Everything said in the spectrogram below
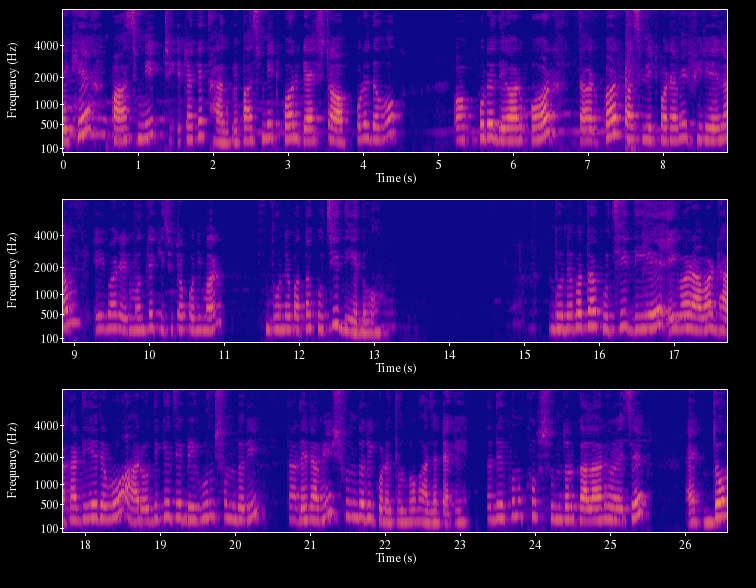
রেখে পাঁচ মিনিট এটাকে থাকবে। পাঁচ মিনিট পর গ্যাসটা অফ করে দেব। অফ করে দেওয়ার পর তারপর পাঁচ মিনিট পরে আমি ফিরে এলাম। এইবার এর মধ্যে কিছুটা পরিমাণ ধনে পাতা কুচি দিয়ে দেবো। ধনেপাতা কুচি দিয়ে এইবার আবার ঢাকা দিয়ে দেবো। আর ওদিকে যে বেগুন সুন্দরী তাদের আমি সুন্দরী করে তুলবো ভাজাটাকে। তা দেখুন খুব সুন্দর কালার হয়েছে। একদম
